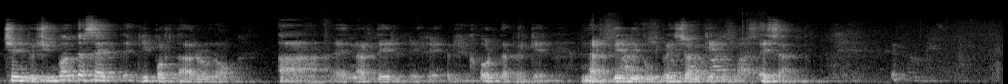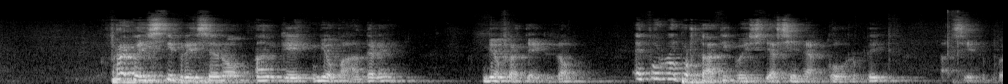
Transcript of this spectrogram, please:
157, li portarono a eh, Nardelli, ricorda perché Nardelli fu preso anche lui. Esatto. Fra questi presero anche mio padre, mio fratello, e furono portati questi assieme a Corbi, assieme a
